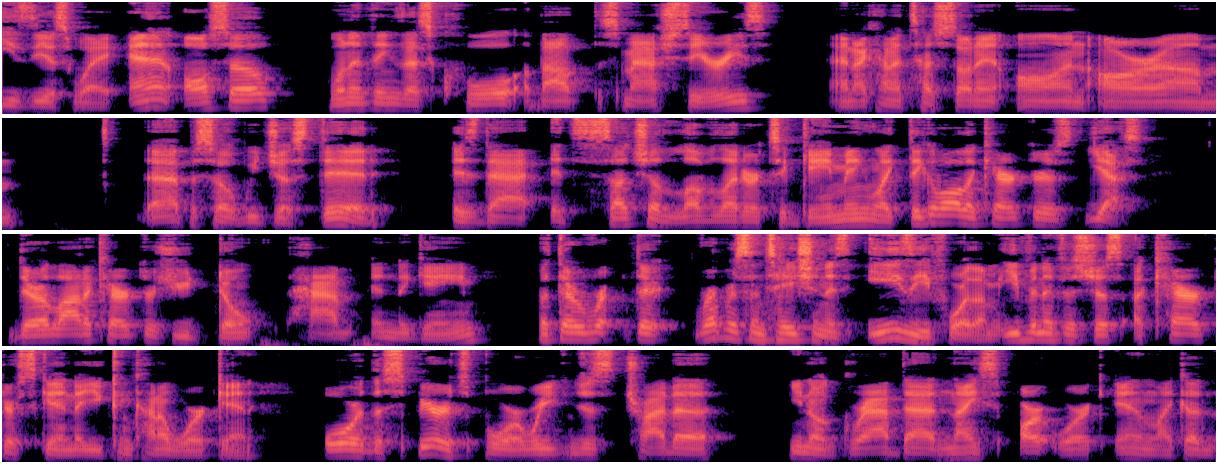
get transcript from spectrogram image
easiest way. And also, one of the things that's cool about the Smash series, and I kind of touched on it on our um the episode we just did, is that it's such a love letter to gaming. Like think of all the characters. Yes, there are a lot of characters you don't have in the game, but their their representation is easy for them, even if it's just a character skin that you can kind of work in, or the spirits board where you can just try to you know grab that nice artwork in like an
